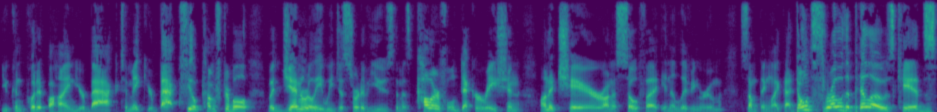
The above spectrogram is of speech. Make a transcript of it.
You can put it behind your back to make your back feel comfortable, but generally we just sort of use them as colorful decoration on a chair, on a sofa, in a living room, something like that. Don't throw the pillows, kids,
